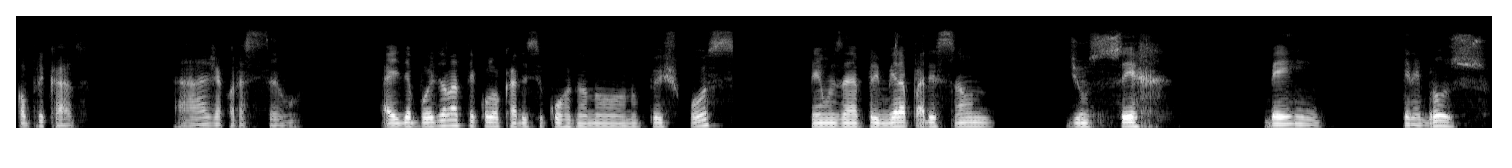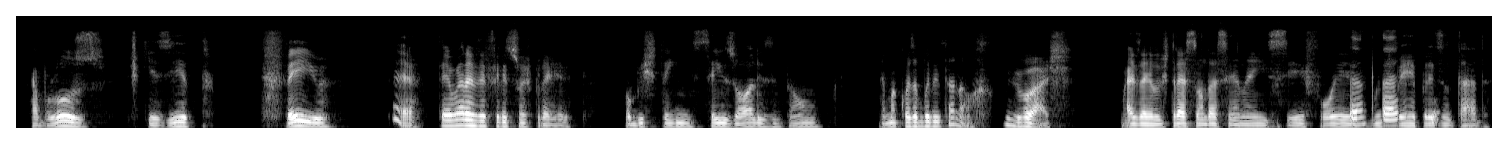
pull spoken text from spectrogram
Complicado. Haja coração. Aí depois dela ter colocado esse cordão no, no pescoço, temos a primeira aparição de um ser bem tenebroso, cabuloso, esquisito, feio. É, tem várias definições pra ele. O bicho tem seis olhos, então não é uma coisa bonita não, eu acho. Mas a ilustração da cena em si foi muito Fantástico. bem representada.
